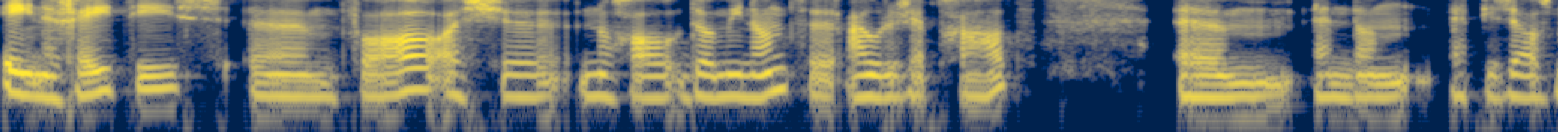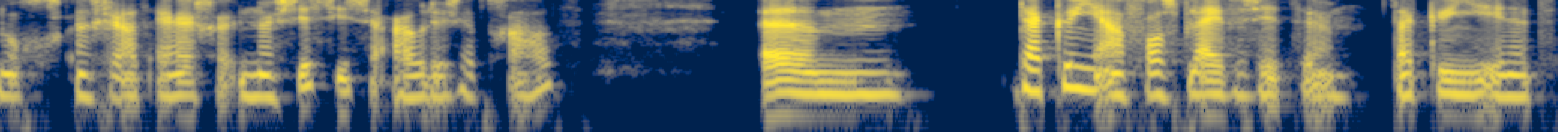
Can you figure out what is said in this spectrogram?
energetisch, ehm, vooral als je nogal dominante ouders hebt gehad. Ehm, en dan heb je zelfs nog een graad erger narcistische ouders hebt gehad. Ehm, daar kun je aan vast blijven zitten. Daar kun je in het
